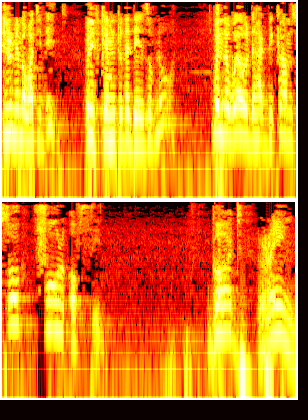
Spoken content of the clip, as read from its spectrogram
You remember what he did when it came to the days of Noah, when the world had become so full of sin. God rained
